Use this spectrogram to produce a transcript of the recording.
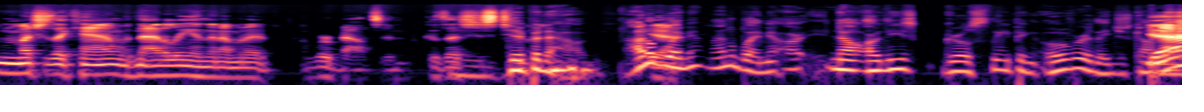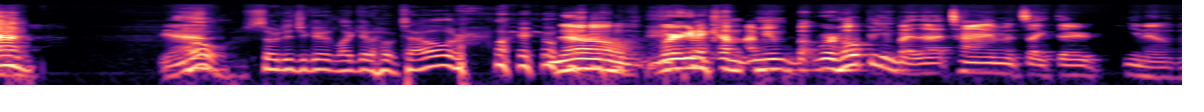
much as I can with Natalie, and then I'm gonna we're bouncing because that's just dipping much. out. I don't Yeah. blame you. I don't blame you. Are, now, are these girls sleeping over? Or they just come. Yeah. out? Yeah. Oh, so did you get like get a hotel or like? No, we're gonna come. I mean, but we're hoping by that time it's like they're you know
